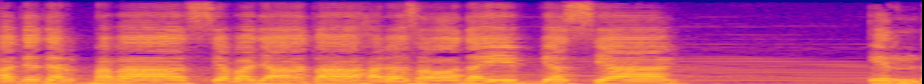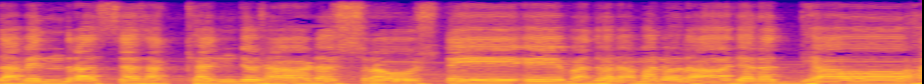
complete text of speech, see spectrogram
अतिदर्भवास्य वजाता हरसो दैव्यस्य। इन्दविन्द्रस्य सख्यञ्जुषाढश्रौष्टे मधुरमनुराजरध्योः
